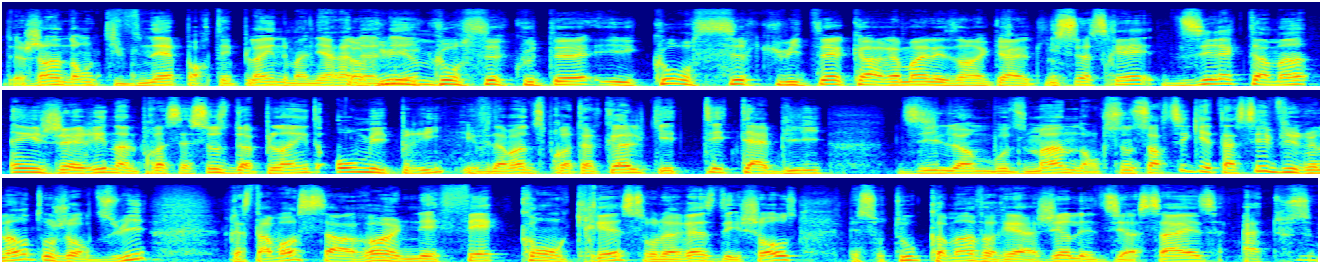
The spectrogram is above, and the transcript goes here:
de gens donc qui venaient porter plainte de manière Donc lui, anonyme. il court-circuitait, il court-circuitait carrément les enquêtes. là. Il se serait directement ingéré dans le processus de plainte au mépris, évidemment, du protocole qui est établi, dit l'Ombudsman. Donc, c'est une sortie qui est assez virulente aujourd'hui. Reste à voir si ça aura un effet concret sur le reste des choses, mais surtout comment va réagir le diocèse à tout ça?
